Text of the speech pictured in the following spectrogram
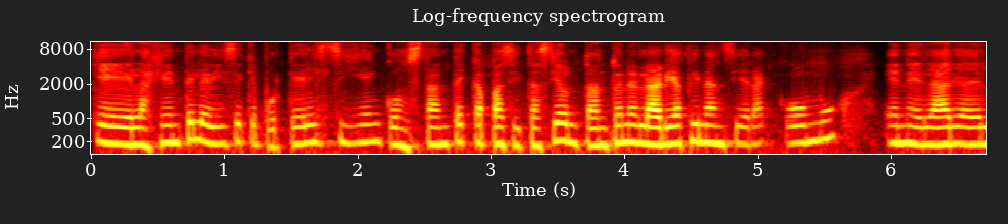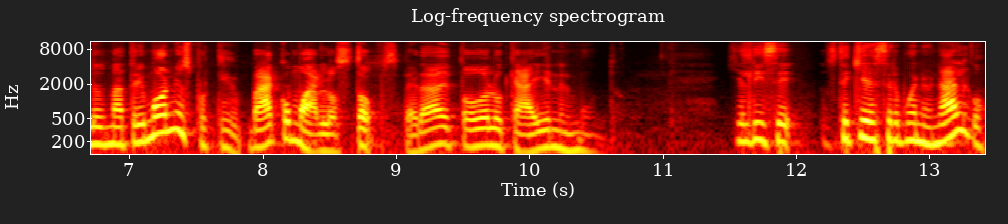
que la gente le dice que porque él sigue en constante capacitación, tanto en el área financiera como en el área de los matrimonios, porque va como a los tops, ¿verdad? De todo lo que hay en el mundo. Y él dice, usted quiere ser bueno en algo,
